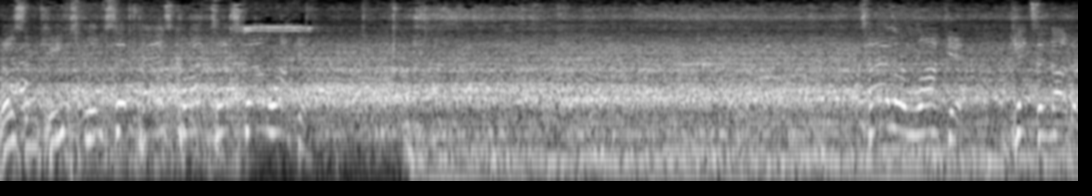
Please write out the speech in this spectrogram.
Wilson keeps, flips it, pass caught, touchdown Lockett. Tyler Lockett gets another.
